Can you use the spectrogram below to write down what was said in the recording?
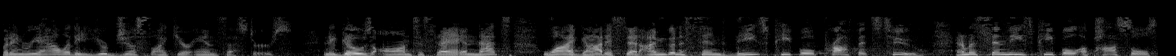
But in reality, you're just like your ancestors. And he goes on to say, and that's why God has said, I'm going to send these people prophets too. And I'm going to send these people apostles,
